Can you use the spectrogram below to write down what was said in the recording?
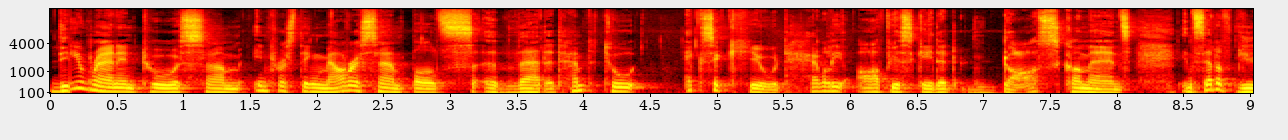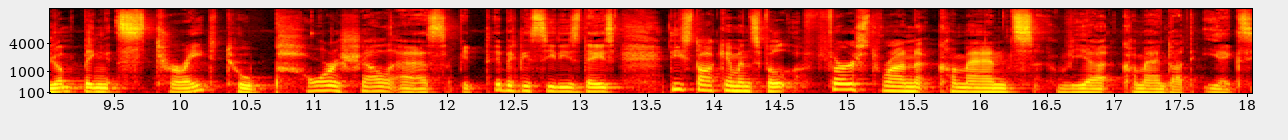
They ran into some interesting malware samples that attempt to execute heavily obfuscated DOS commands instead of jumping straight to PowerShell as we typically see these days. These documents will first run commands via command.exe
